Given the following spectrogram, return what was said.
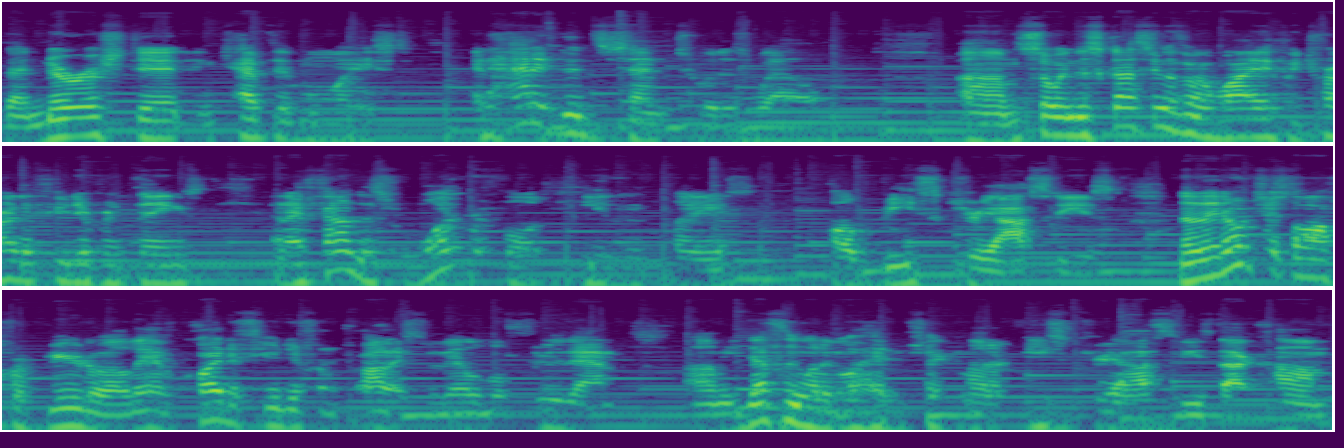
that nourished it and kept it moist, and had a good scent to it as well. Um, so, in discussing with my wife, we tried a few different things, and I found this wonderful heathen place called Beast Curiosities. Now, they don't just offer beard oil, they have quite a few different products available through them. Um, you definitely want to go ahead and check them out at beastcuriosities.com.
